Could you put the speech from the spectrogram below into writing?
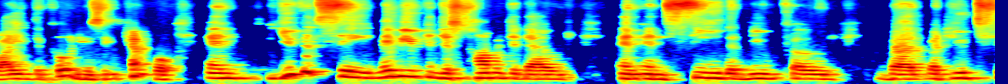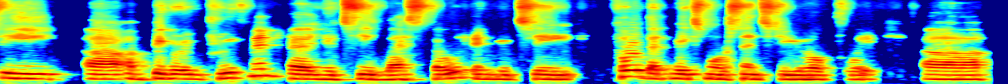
write the code using Temporal. And you could see, maybe you can just comment it out and, and see the new code, but, but you'd see uh, a bigger improvement. Uh, you'd see less code and you'd see code that makes more sense to you, hopefully. Uh,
